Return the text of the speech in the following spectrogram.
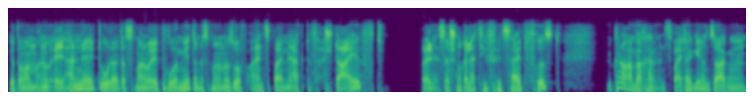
ja, wenn man manuell handelt oder das manuell programmiert, dann ist man immer so auf ein, zwei Märkte versteift weil das ja schon relativ viel Zeit frisst. Wir können auch einfach ins Weitergehen und sagen,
